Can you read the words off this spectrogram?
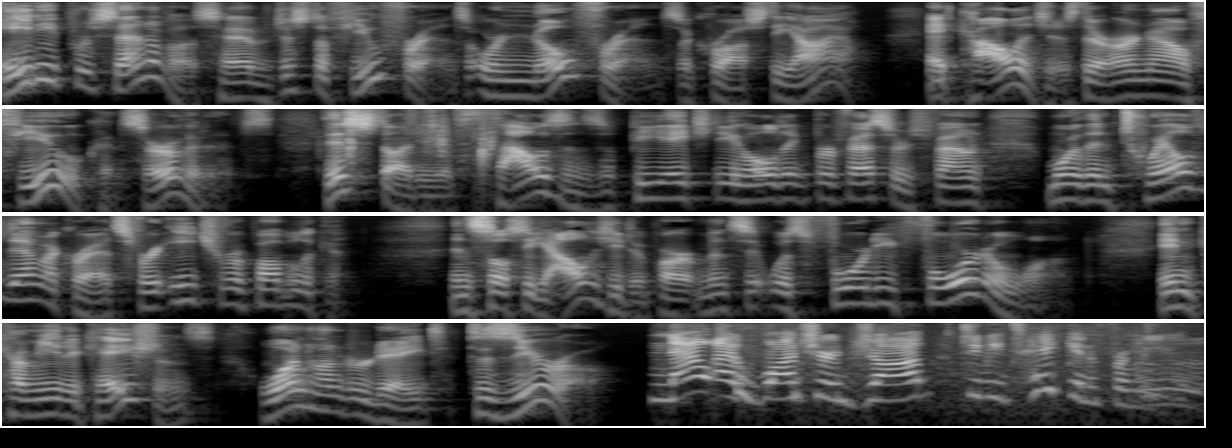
80% of us have just a few friends or no friends across the aisle. At colleges, there are now few conservatives. This study of thousands of PhD holding professors found more than 12 Democrats for each Republican. In sociology departments, it was 44 to 1. In communications, 108 to 0. Now I want your job to be taken from you.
